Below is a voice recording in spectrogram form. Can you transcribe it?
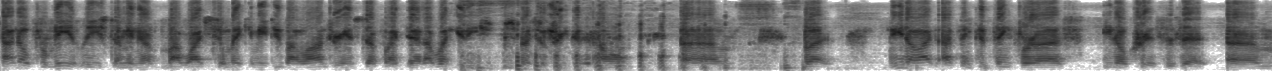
I know for me at least. I mean, my wife's still making me do my laundry and stuff like that. I wasn't getting special treatment at home. Um, but you know, I, I think the thing for us, you know, Chris, is that um,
